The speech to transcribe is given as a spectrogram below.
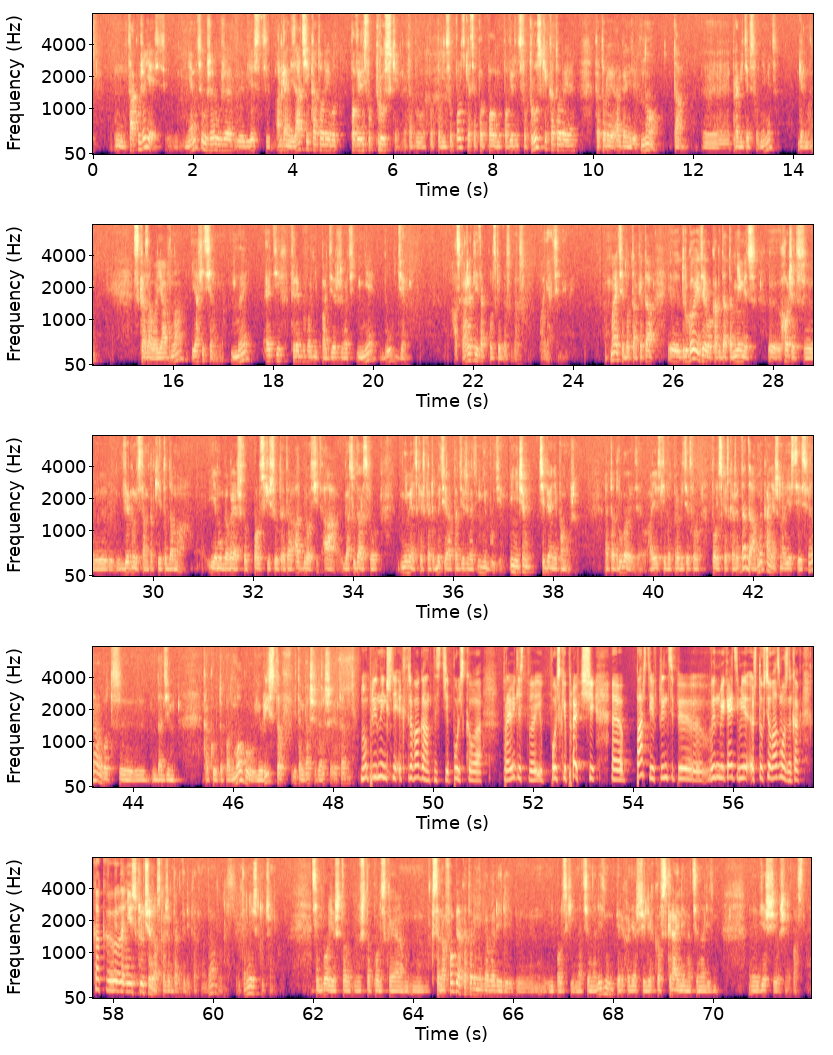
Так уже есть. Немцы уже, уже есть организации, которые вот поверенство прусские. Это было поверенство польское, это поверенство прусские, которые, которые организуют. Но там э, правительство немец, Германии, сказала явно и официально, мы этих требований поддерживать не будем. А скажет ли так польское государство? Понятия не имею. Понимаете, вот так. Это э, другое дело, когда там немец э, хочет э, вернуть там какие-то дома. Ему говорят, что польский суд это отбросит, а государство немецкое скажет, мы тебя поддерживать не будем. И ничем тебя не поможем. Это другое дело. А если вот правительство польское скажет, да-да, мы, конечно, естественно, вот дадим какую-то подмогу юристов и так дальше, дальше. Это... Но при нынешней экстравагантности польского правительства и польской правящей э, партии, в принципе, вы намекаете мне, что все возможно. Как, как... Э, это не исключено, скажем так, деликатно. Да? Вот, это не исключено. Тем более, что, что польская ксенофобия, о которой мы говорили, э, и польский национализм, переходящий легко в скрайный национализм, вещи очень опасные.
